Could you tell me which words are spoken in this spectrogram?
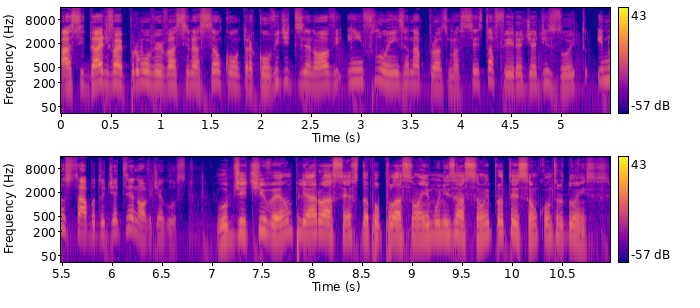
A cidade vai promover vacinação contra a Covid-19 e influenza na próxima sexta-feira, dia 18, e no sábado, dia 19 de agosto. O objetivo é ampliar o acesso da população à imunização e proteção contra doenças.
